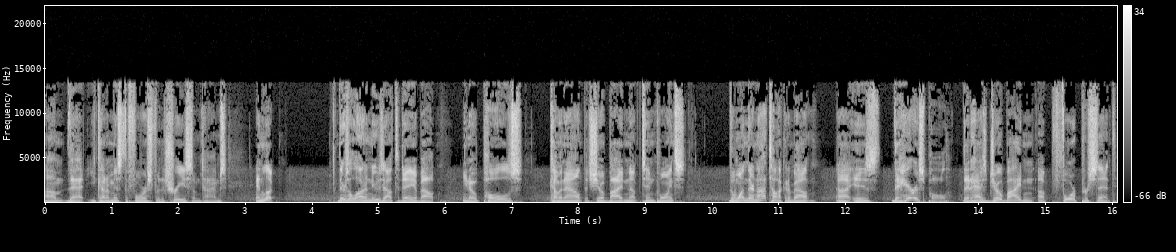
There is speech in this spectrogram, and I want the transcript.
um, that you kind of miss the forest for the trees sometimes. And look, there's a lot of news out today about you know polls coming out that show Biden up ten points. The one they're not talking about uh, is the Harris poll that has Joe Biden up four percent,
